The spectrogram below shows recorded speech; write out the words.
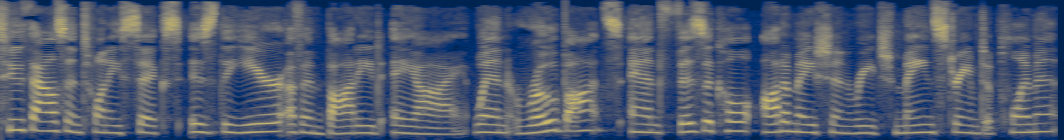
2026 is the year of embodied AI, when robots and physical automation reach mainstream deployment.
